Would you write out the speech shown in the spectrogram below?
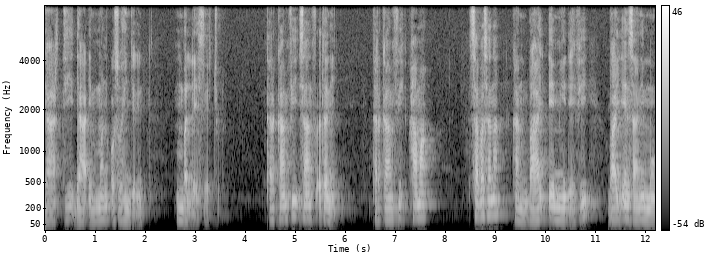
jaartii daa'imman osoo hin jedhin hin balleesse jechuudha. Tarkaanfii isaan fudhatanii tarkaanfii hamaa saba sana kan baay'ee miidhee fi baay'een isaanii immoo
